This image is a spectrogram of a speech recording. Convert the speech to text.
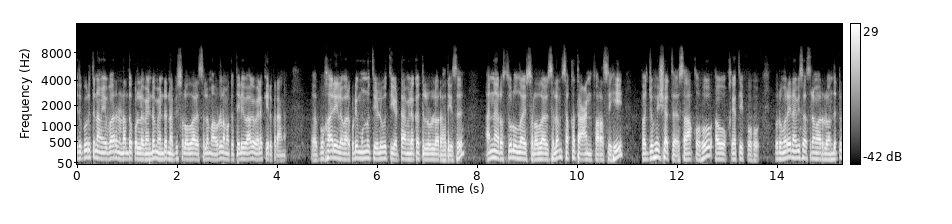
இது குறித்து நாம் எவ்வாறு நடந்து கொள்ள வேண்டும் என்று நபி சொல்லா அலிஸ்லாம் அவர்கள் நமக்கு தெளிவாக விளக்கி இருக்கிறாங்க புகாரியில் வரக்கூடிய முந்நூற்றி எழுபத்தி எட்டாம் இலக்கத்தில் உள்ள ஒரு ஹதீஸு. அன்ன ரசூலுல்லாய் சொல்லா அலிஸ்லம் சக்கத் அன் ஃபரசிஹி ஃபஜுஹிஷத் சாக்குஹு அவு கத்திஃபுஹு ஒரு முறை நபிசாஸ்லம் அவர்கள் வந்துட்டு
